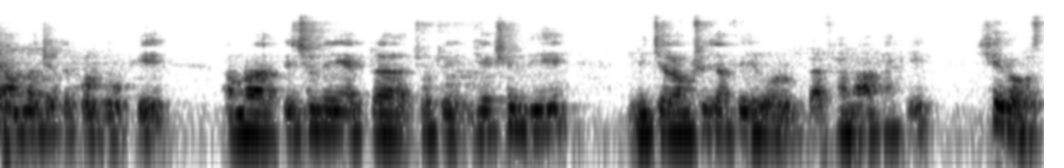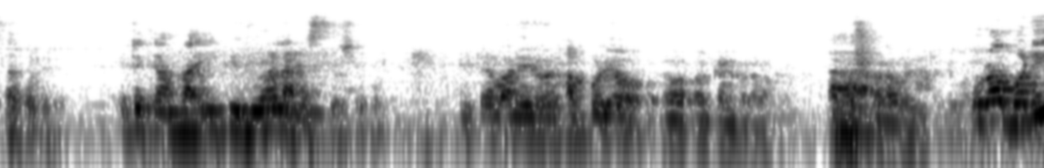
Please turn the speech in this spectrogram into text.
আমরা যেটা করব ওকে আমরা পেছনে একটা ছোট ইনজেকশন দিয়ে নিচের অংশ যাতে ওর ব্যথা না থাকে সে ব্যবস্থা করে দেব। এটাকে আমরা ইপিডুরাল অ্যানাস্থেসিয়া বলি। এটা মানে ওর হাফ বডি অজ্ঞান করা হবে পুরো বডি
